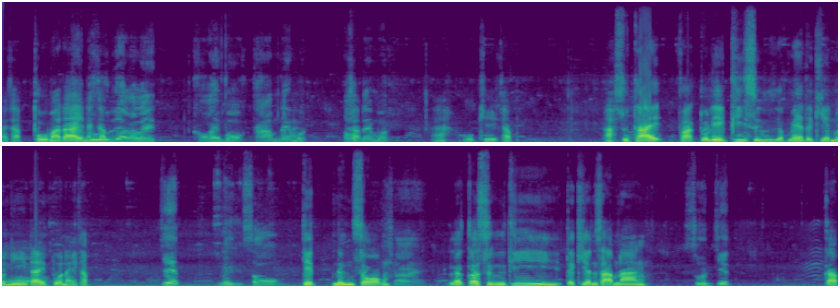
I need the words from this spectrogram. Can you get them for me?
นะครับ โทรมาได้นะจครับดูเรื่องอะไรขอให้บอกถามได้หมดตอครับบได้หมด อะโอเคครับ อะสุดท้ายฝากตัวเลขที่สื่อกับแม่ตะเคียนวันนี้อ๋อได้ตัวไหนครับ712 712ใช่แล้วก็สื่อที่ตะเคียนสามนาง07กับ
